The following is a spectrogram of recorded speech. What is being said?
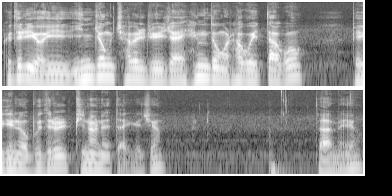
그들이요 이 인종차별주의자의 행동을 하고 있다고 백인 어부들을 비난했다 이거죠. 다음에요.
